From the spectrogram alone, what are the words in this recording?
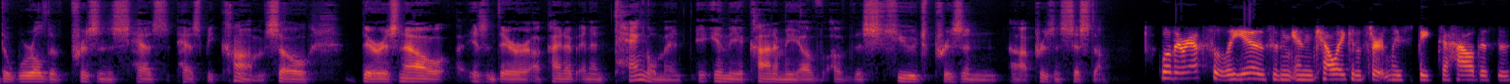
the world of prisons has has become. So there is now, isn't there, a kind of an entanglement in the economy of of this huge prison uh, prison system? Well, there absolutely is, and, and, Kelly can certainly speak to how this has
